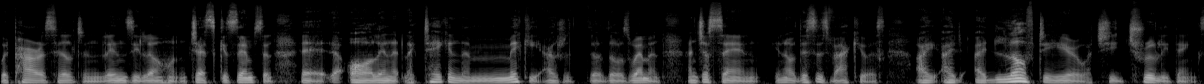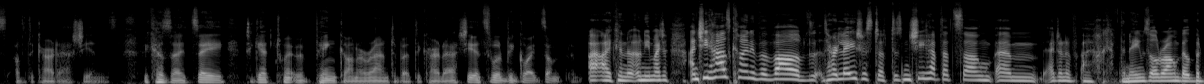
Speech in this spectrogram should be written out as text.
with Paris Hilton, Lindsay Lohan, Jessica Simpson, uh, all in it, like taking the Mickey out of th those women and just saying, you know, this is vacuous. I, I'd, I'd love to hear what she truly thinks of the Kardashians because I'd say to get twi- Pink on a rant about the Kardashians would be quite something. I, I can only imagine. And she has kind of evolved. Her later stuff, doesn't she have that song? Um, I don't know if I have the names all wrong, Bill, but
